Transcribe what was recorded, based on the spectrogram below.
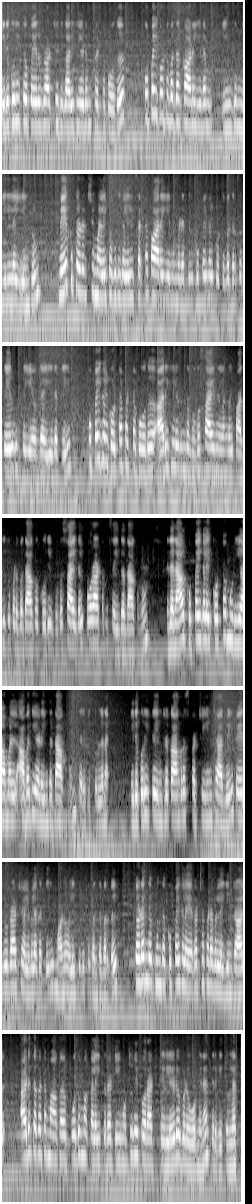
இதுகுறித்து பேரூராட்சி அதிகாரிகளிடம் கேட்டபோது குப்பை கொட்டுவதற்கான இடம் இங்கும் இல்லை என்றும் மேற்கு தொடர்ச்சி மலைப்பகுதிகளில் சட்டப்பாறை என்னும் இடத்தில் குப்பைகள் கொட்டுவதற்கு தேர்வு செய்யாத இடத்தில் குப்பைகள் கொட்டப்பட்ட போது அருகிலிருந்த விவசாய நிலங்கள் பாதிக்கப்படுவதாக கூறி விவசாயிகள் போராட்டம் செய்ததாகவும் இதனால் குப்பைகளை கொட்ட முடியாமல் அவதியடைந்ததாகவும் தெரிவித்துள்ளனர் இது குறித்து இன்று காங்கிரஸ் கட்சியின் சார்பில் பேரூராட்சி அலுவலகத்தில் மனு அளித்துவிட்டு வந்தவர்கள் தொடர்ந்து இந்த குப்பைகளை அகற்றப்படவில்லை என்றால் அடுத்த கட்டமாக பொதுமக்களை திரட்டி முற்றுகை போராட்டத்தில் ஈடுபடுவோம் என தெரிவித்துள்ளனர்.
